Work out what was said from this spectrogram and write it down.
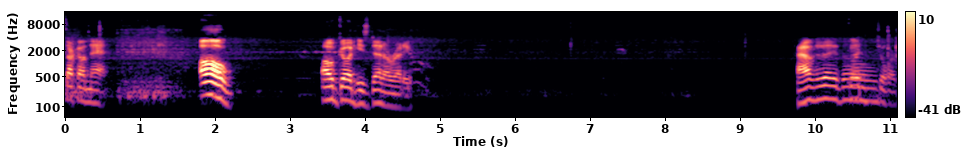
suck on that. Oh! Oh, good, he's dead already. Have they, though? Good job.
